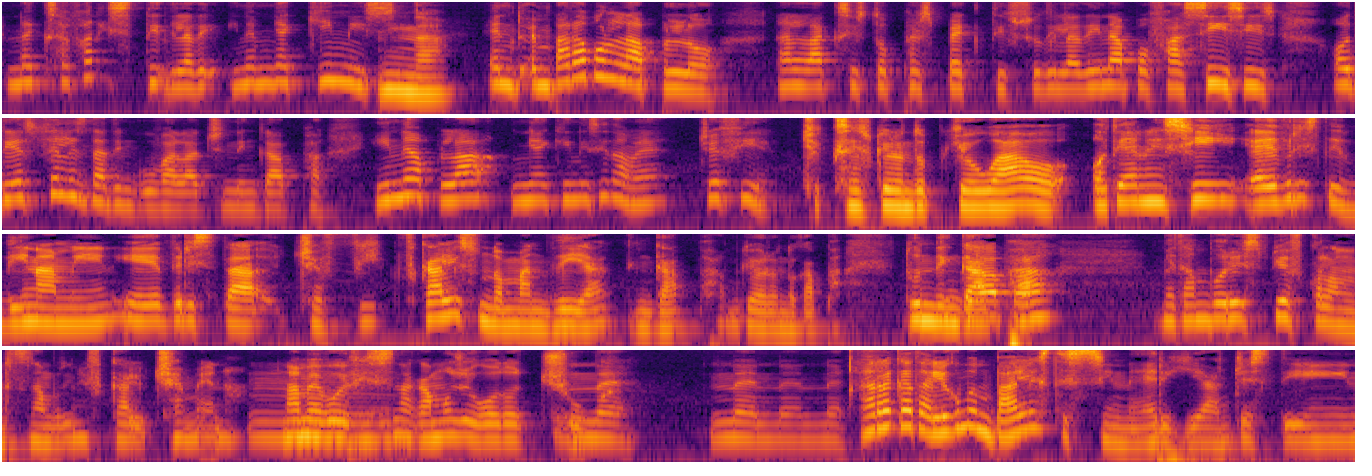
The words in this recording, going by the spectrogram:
να εξαφανιστεί. Δηλαδή είναι μια κίνηση. Ναι. Είναι πάρα πολύ απλό να αλλάξεις το perspective σου, δηλαδή να αποφασίσεις ότι δεν θέλεις να την κουβαλάξει την κάπα. Είναι απλά μια κίνηση, είδαμε, και φύγε. Και ξέρεις ποιο είναι το πιο wow, ότι αν εσύ έβρεις τη δύναμη ή έβρεις τα. και βγάλεις τον το μανδύα, την κάπα, πιο ωραίο το κάπα, τούν την, Την κάπα, κάπα. μετά μπορείς πιο εύκολα να έρθεις να μου την ευκάλει και εμένα. Να με βοηθήσεις να κάνω εγώ το τσουκ. Ναι, ναι, ναι, ναι. Άρα καταλήγουμε πάλι στη συνέργεια και στην.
